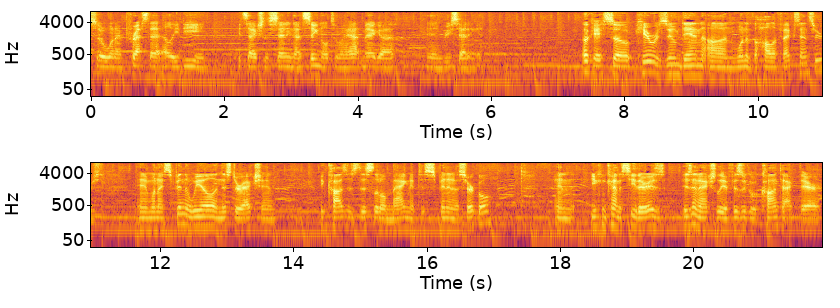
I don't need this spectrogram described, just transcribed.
so when I press that LED, it's actually sending that signal to my Atmega and resetting it. Okay, so here we're zoomed in on one of the Hall effect sensors, and when I spin the wheel in this direction, it causes this little magnet to spin in a circle, and you can kind of see there is isn't actually a physical contact there.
